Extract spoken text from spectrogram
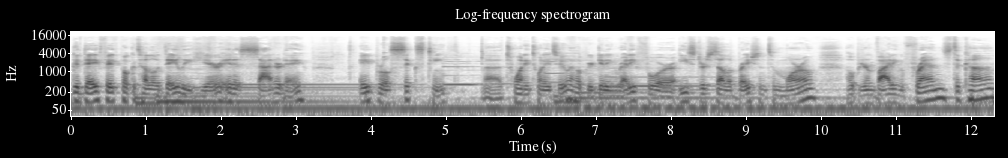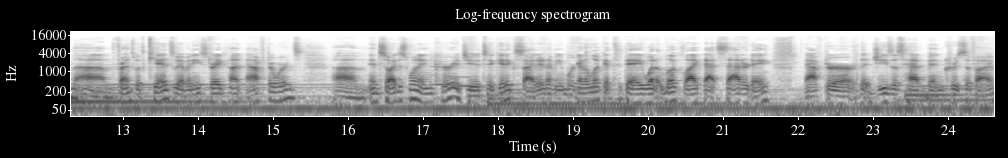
good day, Faith Pocatello Daily here. It is Saturday, April 16th, uh, 2022. I hope you're getting ready for Easter celebration tomorrow. I hope you're inviting friends to come, um, friends with kids. We have an Easter egg hunt afterwards. Um, and so I just want to encourage you to get excited. I mean, we're going to look at today what it looked like that Saturday after that Jesus had been crucified.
